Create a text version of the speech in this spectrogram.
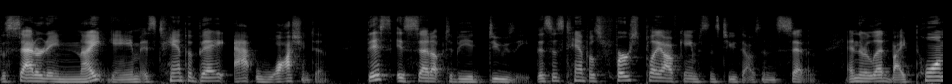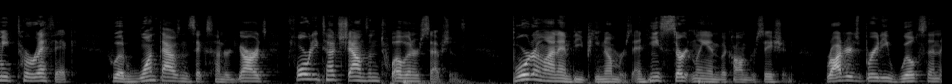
The Saturday night game is Tampa Bay at Washington. This is set up to be a doozy. This is Tampa's first playoff game since 2007, and they're led by Tommy Terrific, who had 1,600 yards, 40 touchdowns, and 12 interceptions. Borderline MVP numbers, and he's certainly in the conversation. Rodgers, Brady, Wilson,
